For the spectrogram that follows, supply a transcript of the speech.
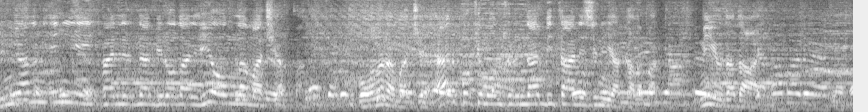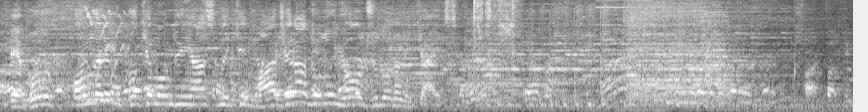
dünyanın en iyi eğitmenlerinden biri olan Leon'la maç yapmak. Bu onun amacı her Pokemon türünden bir tanesini yakalamak. Mew da dahil. Ve bu onların Pokemon dünyasındaki macera dolu yolculuğunun hikayesi. Bak bakayım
